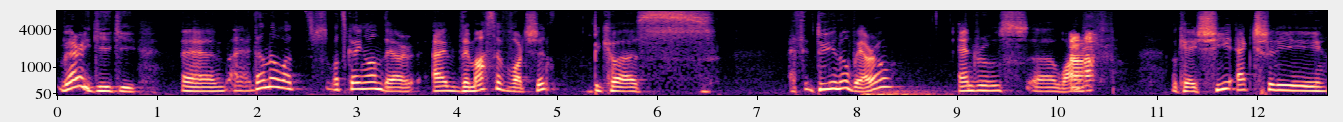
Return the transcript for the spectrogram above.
very geeky. Um, I don't know what's what's going on there. I, they must have watched it because. Th- do you know Vero, Andrew's uh, wife? Uh-huh. Okay, she actually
